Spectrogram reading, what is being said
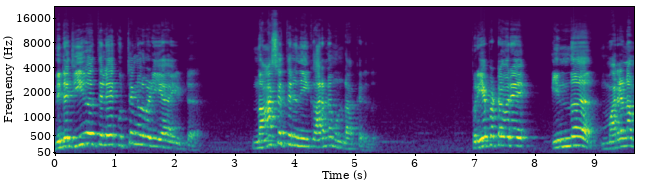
നിന്റെ ജീവിതത്തിലെ കുറ്റങ്ങൾ വഴിയായിട്ട് നാശത്തിന് നീ കാരണമുണ്ടാക്കരുത്. പ്രിയപ്പെട്ടവരെ ഇന്ന് മരണം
